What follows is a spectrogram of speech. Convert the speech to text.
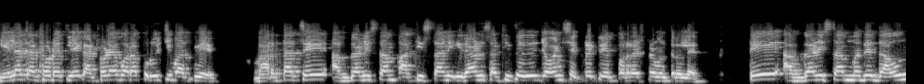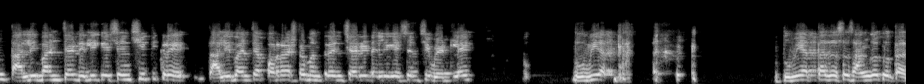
गेल्याच आठवड्यातली एक आठवड्याभरापूर्वीची बातमी आहे. भारताचे अफगाणिस्तान पाकिस्तान इराणसाठीचे जे जॉईंट सेक्रेटरी आहेत परराष्ट्र मंत्रालय ते अफगाणिस्तानमध्ये जाऊन तालिबानच्या डेलिगेशनशी तिकडे तालिबानच्या परराष्ट्र मंत्र्यांशी आणि डेलिगेशनशी भेटले. तुम्ही तुम्ही आता जसं सांगत होतात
